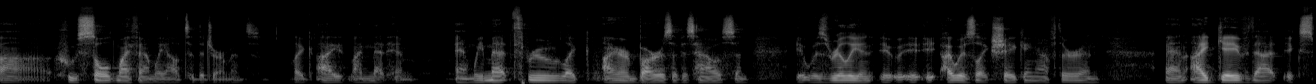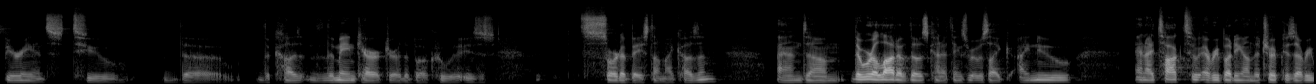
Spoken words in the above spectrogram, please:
uh, who sold my family out to the Germans. Like I, I met him, and we met through like iron bars of his house, and it was really, an, it, it, I was like shaking after, and and I gave that experience to the the cous- the main character of the book, who is sort of based on my cousin, and um, there were a lot of those kind of things where it was like I knew, and I talked to everybody on the trip because every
